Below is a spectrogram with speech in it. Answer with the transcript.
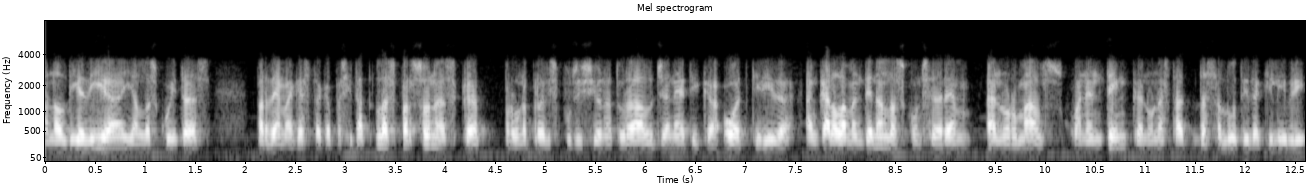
en el dia a dia i en les cuites perdem aquesta capacitat. Les persones que, per una predisposició natural, genètica o adquirida, encara la mantenen, les considerem anormals, quan entenc que en un estat de salut i d'equilibri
